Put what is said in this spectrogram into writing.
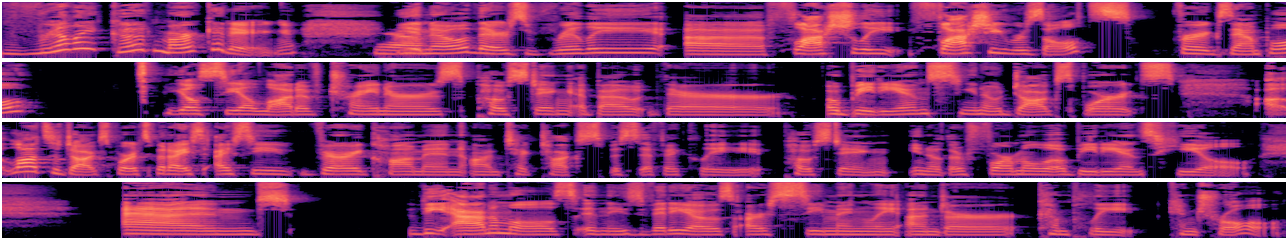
really good marketing. Yeah. You know, there's really uh, flashy, flashy results. For example, you'll see a lot of trainers posting about their obedience, you know, dog sports, uh, lots of dog sports, but I, I see very common on TikTok specifically posting, you know, their formal obedience heel. And the animals in these videos are seemingly under complete control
